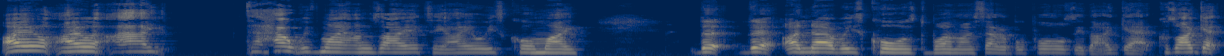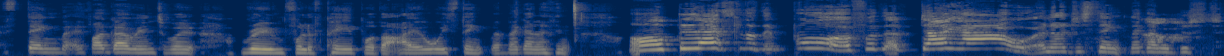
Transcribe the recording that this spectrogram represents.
I I I to help with my anxiety. I always call my that that I know is caused by my cerebral palsy that I get because I get the thing that if I go into a room full of people that I always think that they're going to think, oh bless little boy for the day out, and I just think they're going to just.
